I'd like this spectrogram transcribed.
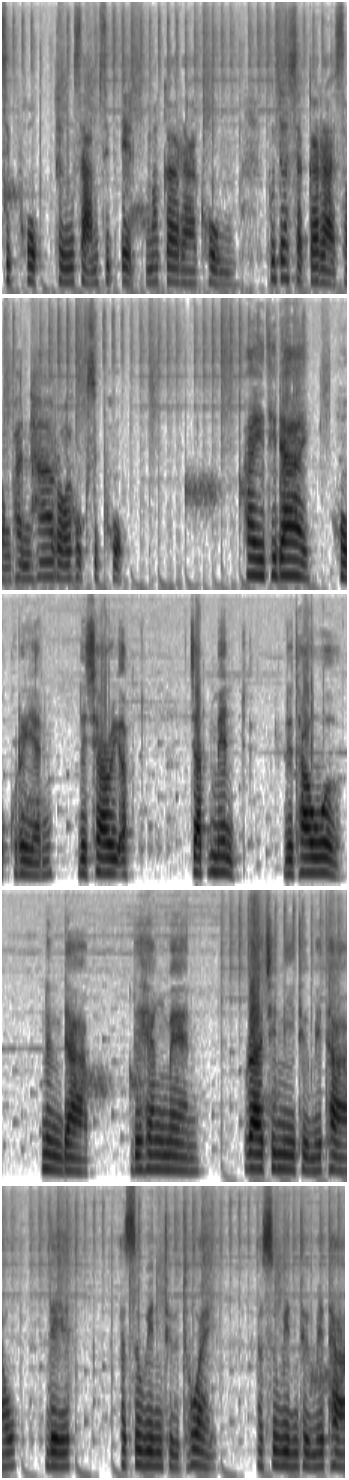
16 ถึง 31 มกราคม พุทธศักราช 2566 ไพ่ที่ได้ 6 เหรียญ The Chariot Judgment The Tower 1 ดาบ The Hangman ราชินีถือไม้เท้า Death อัศวินถือถ้วย อัศวินถือไม้เท้า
